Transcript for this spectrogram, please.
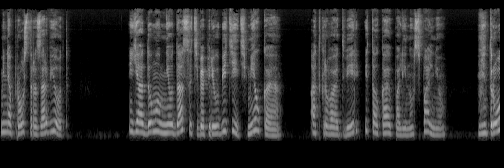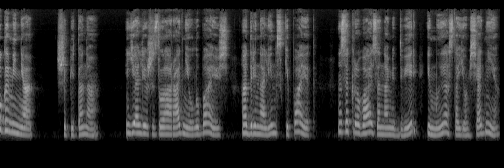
меня просто разорвет. «Я думаю, мне удастся тебя переубедить, мелкая». Открываю дверь и толкаю Полину в спальню. «Не трогай меня!» – шипит она. Я лишь злораднее улыбаюсь, адреналин вскипает. Закрываю за нами дверь, и мы остаемся одни.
